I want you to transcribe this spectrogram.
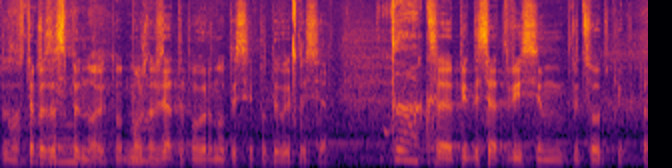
в тебе за спиною. Тут можна взяти, повернутися і подивитися. Так. Це 58% та,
